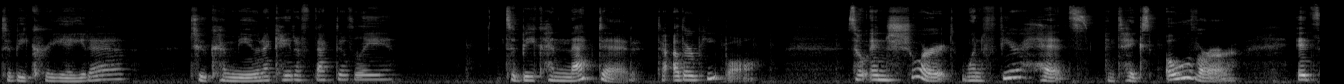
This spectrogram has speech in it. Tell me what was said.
to be creative, to communicate effectively, to be connected to other people. So, in short, when fear hits and takes over, it's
